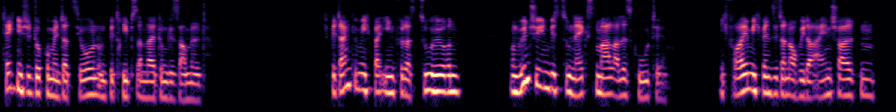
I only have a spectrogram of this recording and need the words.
technische Dokumentation und Betriebsanleitung gesammelt. Ich bedanke mich bei Ihnen für das Zuhören und wünsche Ihnen bis zum nächsten Mal alles Gute. Ich freue mich, wenn Sie dann auch wieder einschalten.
